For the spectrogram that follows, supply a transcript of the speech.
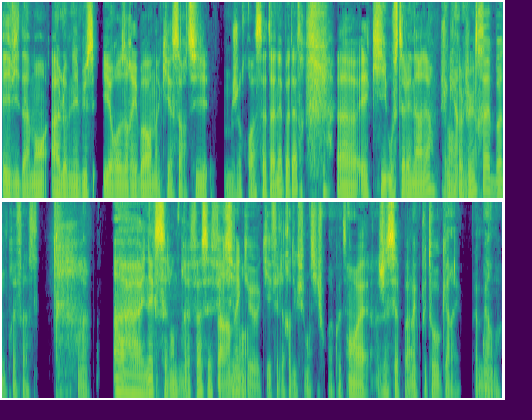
évidemment à l'omnibus Heroes Reborn qui est sorti, je crois, cette année peut-être, euh, et qui, ou c'était l'année dernière, je m'en rappelle plus. une très bonne préface. Ah, une excellente préface, Par un effectivement. mec euh, qui a fait la traduction aussi, je crois. à côté. Ouais, je sais pas. Un mec plutôt au carré. J'aime bien, moi.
